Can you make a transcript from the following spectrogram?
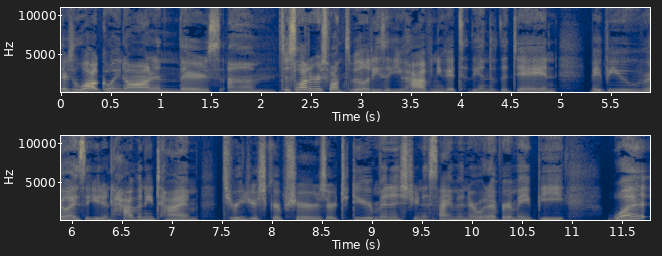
there's a lot going on and there's um, just a lot of responsibilities that you have and you get to the end of the day and maybe you realize that you didn't have any time to read your scriptures or to do your ministry assignment or whatever it may be what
